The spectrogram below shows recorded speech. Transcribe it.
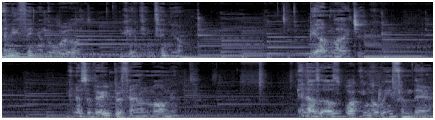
anything in the world can continue beyond logic. And it was a very profound moment. And as I was walking away from there.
